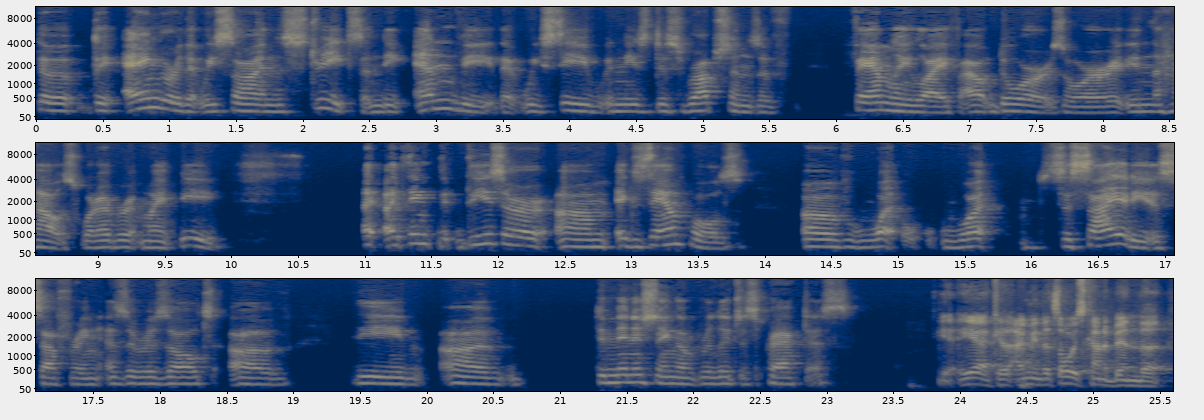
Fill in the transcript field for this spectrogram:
the the anger that we saw in the streets and the envy that we see in these disruptions of family life outdoors or in the house, whatever it might be, I, I think these are um, examples of what what society is suffering as a result of the uh, diminishing of religious practice. Yeah, yeah. I mean, that's always kind of been the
